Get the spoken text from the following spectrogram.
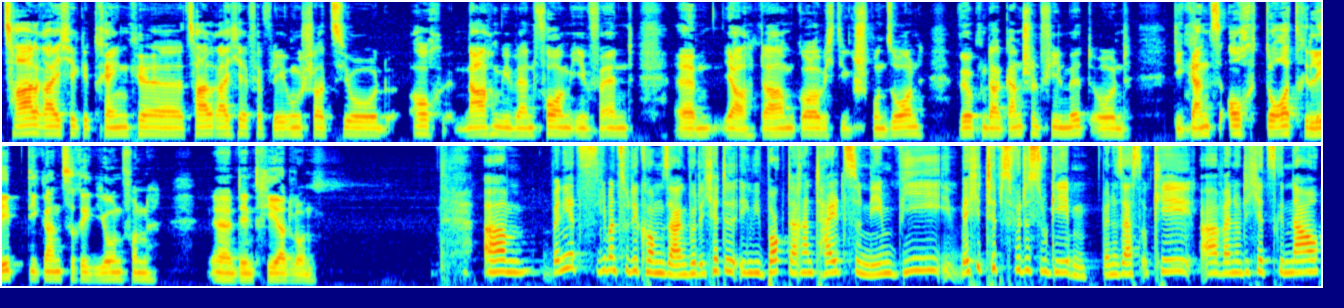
zahlreiche Getränke, zahlreiche Verpflegungsstationen, auch nach dem Event, vor dem Event. Ähm, ja, da haben, glaube ich, die Sponsoren wirken da ganz schön viel mit und die ganz, auch dort lebt die ganze Region von äh, den Triathlon. Ähm, wenn jetzt jemand zu dir kommen sagen würde, ich hätte irgendwie Bock daran teilzunehmen, wie, welche Tipps würdest du geben? Wenn du sagst, okay, äh, wenn du dich jetzt genau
